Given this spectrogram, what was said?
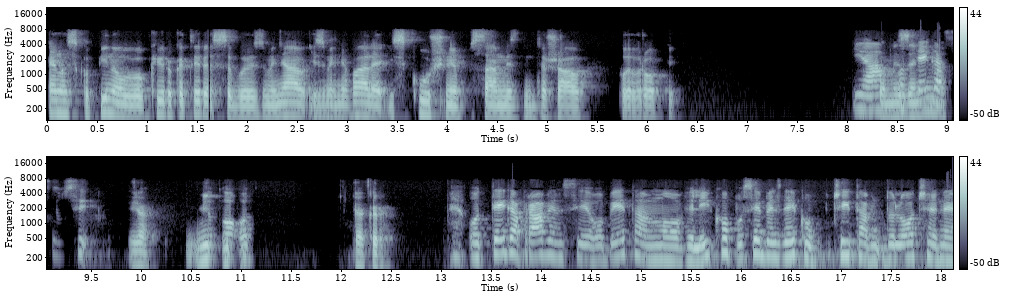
eno skupino, v okviru katere se bodo izmenjav, izmenjavale izkušnje posameznih držav po Evropi. Ja, od zanima, tega se vsi. Ja, mi, tako, od, ja, kar. Od tega pravim, si obetamo veliko, posebej zdaj, ko čitam določene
